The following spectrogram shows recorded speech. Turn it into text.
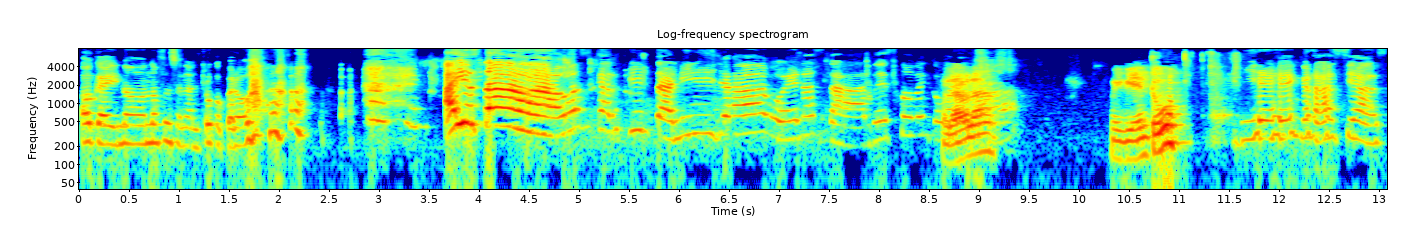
Ok, no, no funciona el truco, pero... Ahí está, Oscar Quintanilla. Buenas tardes, joven. hola, hola. Muy bien, ¿tú? Bien, gracias.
